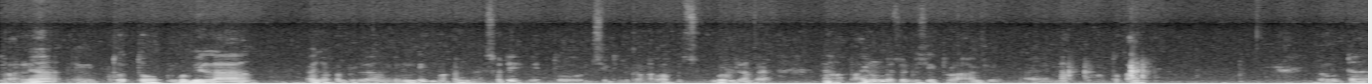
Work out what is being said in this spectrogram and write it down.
Soalnya yang tutup gue bilang banyak nyokap bilang ini makan bakso deh gitu. Di sini juga nggak apa-apa. Gue bilang kayak ya ngapain bakso di situ lagi? Enak gitu kan. Ya udah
